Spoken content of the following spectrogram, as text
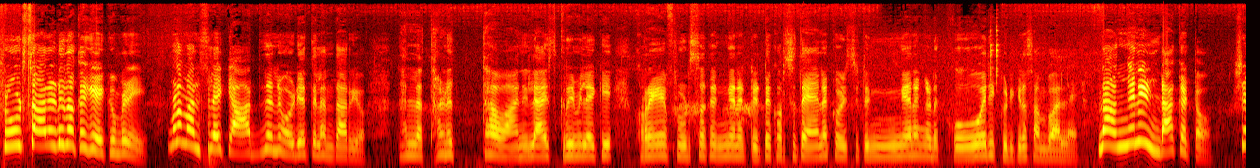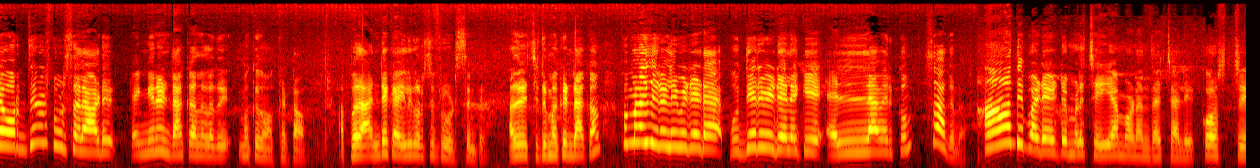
ഫ്രൂട്ട് സാലഡ് എന്നൊക്കെ കേൾക്കുമ്പോഴേ നമ്മളെ മനസ്സിലേക്ക് ആദ്യം തന്നെ ഓടിയത്തിൽ എന്താ അറിയോ നല്ല തണുത്ത വാനില ഐസ്ക്രീമിലേക്ക് കുറേ ഫ്രൂട്ട്സ് ഒക്കെ ഇങ്ങനെ ഇട്ടിട്ട് കുറച്ച് തേനൊക്കെ ഒഴിച്ചിട്ട് ഇങ്ങനെ അങ്ങോട്ട് കോരി കുടിക്കുന്ന സംഭവമല്ലേ എന്നാൽ അങ്ങനെ ഉണ്ടാക്കട്ടോ. പക്ഷേ ഒറിജിനൽ ഫ്രൂട്ട് സലാഡ് എങ്ങനെ ഉണ്ടാക്കുക എന്നുള്ളത് നമുക്ക് നോക്കട്ടോ. അപ്പോൾ എന്റെ കയ്യിൽ കുറച്ച് ഫ്രൂട്ട്സ് ഉണ്ട്. അത് വെച്ചിട്ട് നമുക്ക് ഉണ്ടാക്കാം. അപ്പോൾ നമ്മൾ ചിരളി മീഡിയയുടെ പുതിയൊരു വീഡിയോയിലേക്ക് എല്ലാവർക്കും സ്വാഗതം. ആദ്യപടിയായിട്ട് നമ്മൾ ചെയ്യാൻ പോണത് എന്താ വെച്ചാൽ കുറച്ച്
